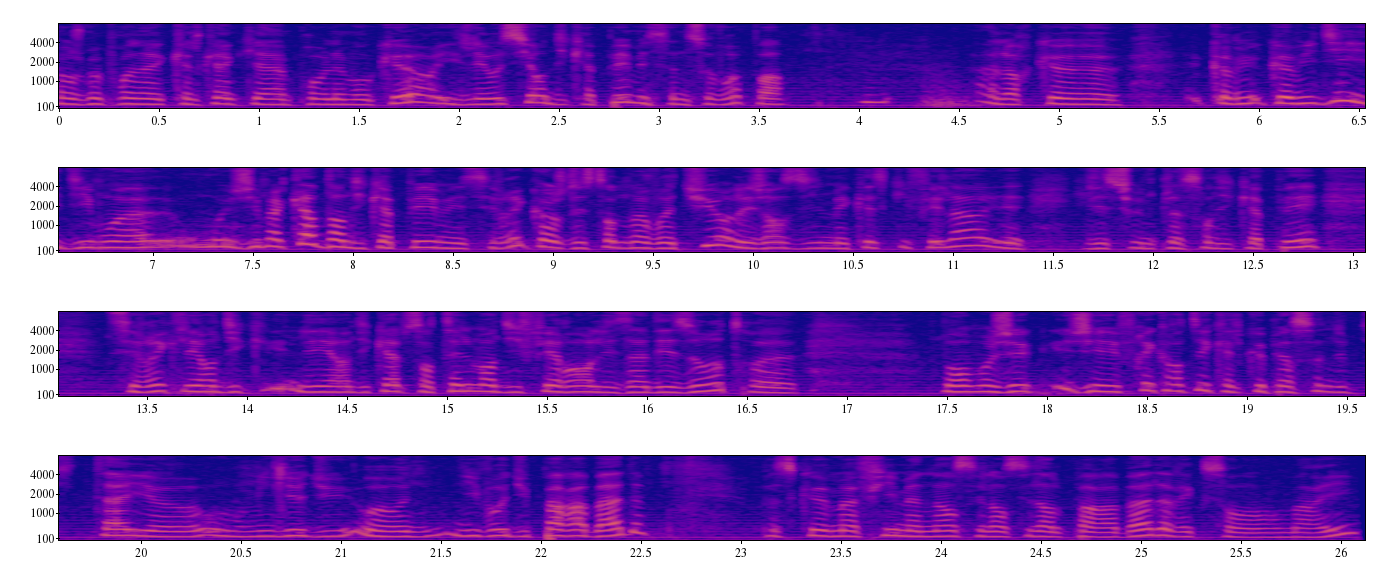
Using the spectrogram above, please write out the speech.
quand je me promène avec quelqu'un qui a un problème au cœur, il est aussi handicapé, mais ça ne se voit pas. Alors que comme, comme il dit, il dit moi, moi, j'ai ma carte d'handicapé, mais c'est vrai que quand je descends de ma voiture, les gens se disent mais qu'est-ce qu'il fait là? Il est sur une place handicapée. C'est vrai que les, handi- les handicaps sont tellement différents les uns des autres. euh, Bon, moi j'ai j'ai fréquenté quelques personnes de petite taille euh, au milieu du, au niveau du parabad, parce que ma fille maintenant s'est lancée dans le parabad avec son mari.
